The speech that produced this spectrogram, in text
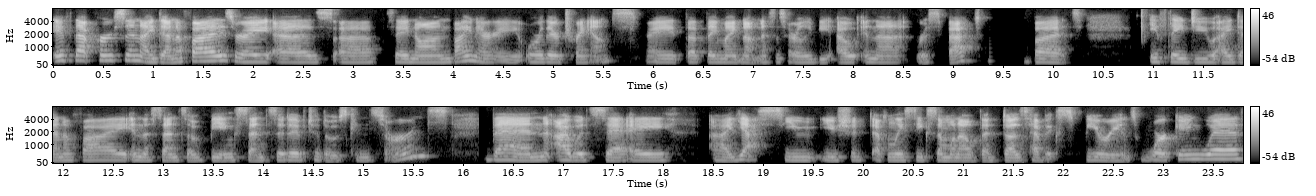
if that person identifies right as uh, say non-binary or they're trans right that they might not necessarily be out in that respect but if they do identify in the sense of being sensitive to those concerns then i would say uh, yes, you you should definitely seek someone out that does have experience working with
